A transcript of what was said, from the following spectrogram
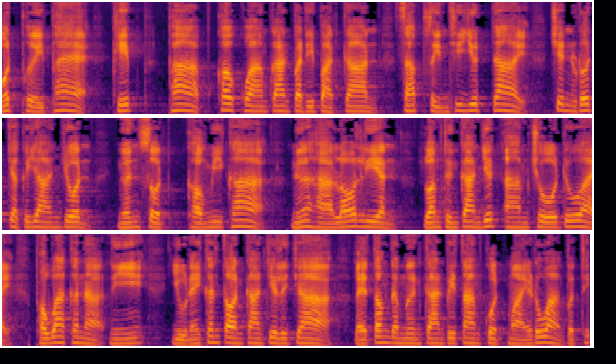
งดเผยแพร่ คลิป ภาพ ข้อความการปฏิบัติการ ทรัพย์สินที่ยึดได้ เช่นรถจักรยานยนต์ เงินสดของมีค่า เนื้อหาล้อเลียน รวมถึงการยึดอาร์มโชว์ด้วย เพราะว่าขณะนี้อยู่ในขั้นตอนการเจรจา และต้องดำเนินการไปตามกฎหมายระหว่างประเท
